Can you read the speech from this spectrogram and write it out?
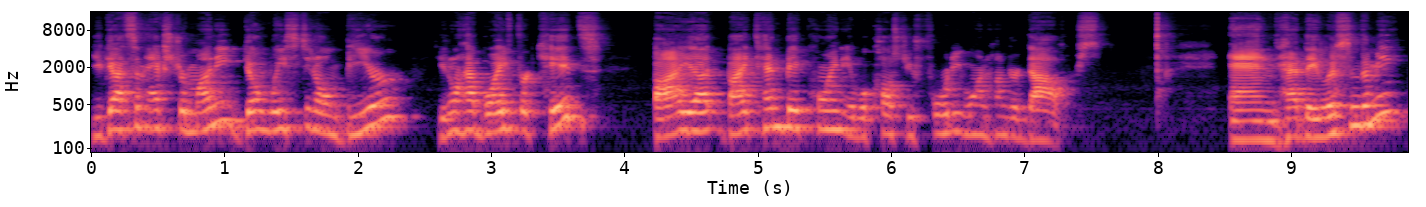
you got some extra money, don't waste it on beer. You don't have wife or kids. Buy uh, buy 10 Bitcoin. It will cost you $4,100. And had they listened to me,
